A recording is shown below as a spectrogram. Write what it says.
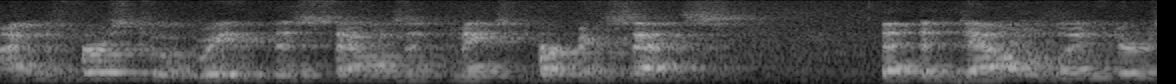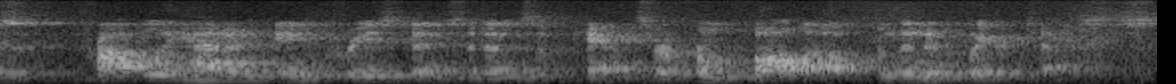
I'm the first to agree that this sounds, it makes perfect sense. That the downwinders probably had an increased incidence of cancer from fallout from the nuclear tests.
